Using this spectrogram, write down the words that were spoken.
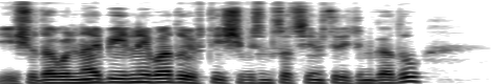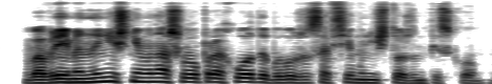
и еще довольно обильной водой в 1873 году, во время нынешнего нашего прохода был уже совсем уничтожен песком.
